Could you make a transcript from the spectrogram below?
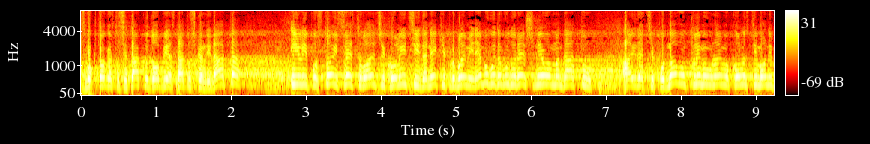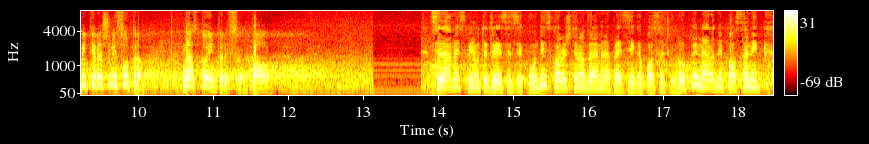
zbog toga što se tako dobija status kandidata ili postoji svest u vladajućoj koaliciji da neki problemi ne mogu da budu rešeni u ovom mandatu, ali da će pod novom klimom u novim okolnostima oni biti rešeni sutra. Nas to interesuje. Hvala vam. 17 minuta i 30 sekundi iskorišteno od vremena predsednika poslaničke grupe. Narodni poslanik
